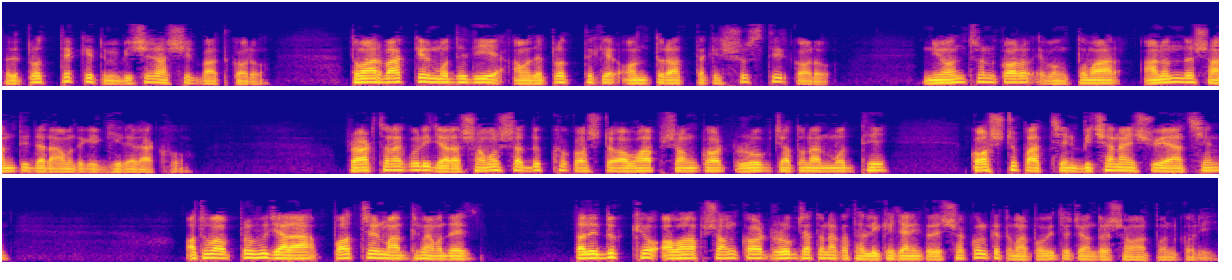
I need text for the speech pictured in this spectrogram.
তাদের প্রত্যেককে তুমি বিশেষ আশীর্বাদ করো। তোমার বাক্যের মধ্যে দিয়ে আমাদের প্রত্যেকের অন্তরাত্মাকে সুস্থির করো, নিয়ন্ত্রণ করো এবং তোমার আনন্দ শান্তি দ্বারা আমাদেরকে ঘিরে রাখো। প্রার্থনা করি যারা সমস্যা, দুঃখ, কষ্ট, অভাব, সংকট, রোগ যাতনার মধ্যে কষ্ট পাচ্ছেন, বিছানায় শুয়ে আছেন, অথবা প্রভু যারা পত্রের মাধ্যমে আমাদের, তাদের দুঃখ, অভাব, সংকট, রোগ যাতনার কথা লিখে জানি, তাদের সকলকে তোমার পবিত্র চন্দ্র সমর্পণ করি।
